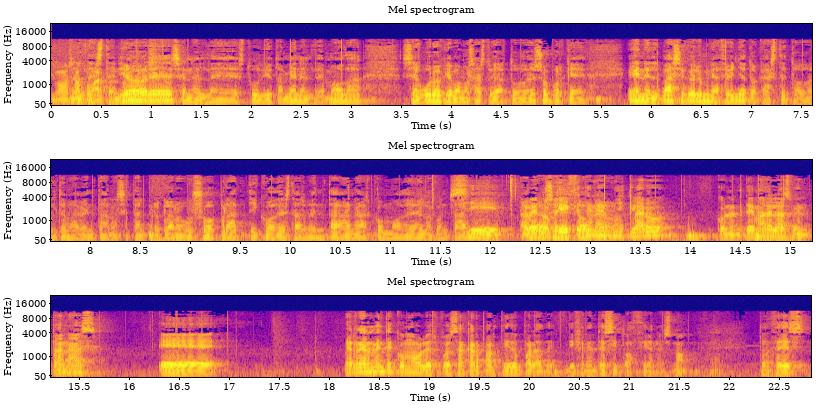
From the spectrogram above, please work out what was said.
en el de exteriores, en el de estudio también, el de moda, seguro que vamos a estudiar todo eso porque en el básico de iluminación ya tocaste todo, el tema de ventanas y tal. Pero claro, uso práctico de estas ventanas con modelo, con tal. Sí, a ver, lo que hay que tener muy claro con el tema de las ventanas eh, es realmente cómo les puedes sacar partido para diferentes situaciones, ¿no? Entonces,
